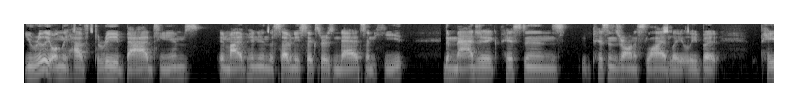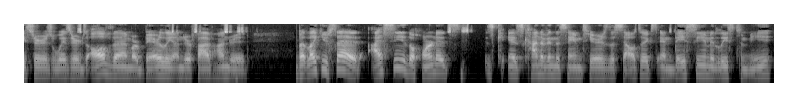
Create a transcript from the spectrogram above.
you really only have three bad teams, in my opinion the 76ers, Nets, and Heat the Magic, Pistons, Pistons are on a slide lately, but Pacers, Wizards, all of them are barely under 500. But like you said, I see the Hornets is, is kind of in the same tier as the Celtics, and they seem, at least to me,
